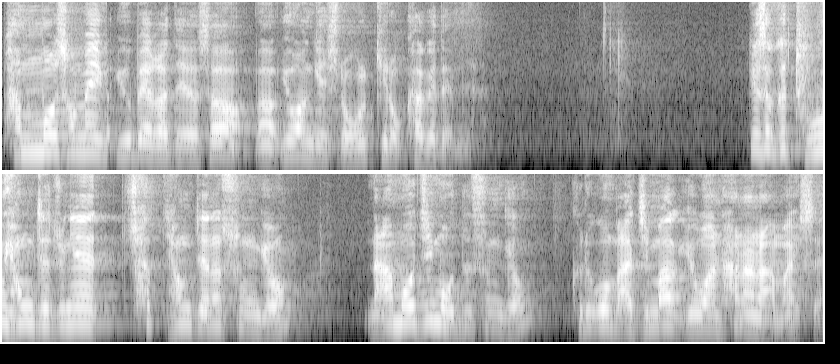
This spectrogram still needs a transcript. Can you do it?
반모섬의 유배가 되어서 어, 요한계시록을 기록하게 됩니다. 그래서 그 두 형제 중에 첫 형제는 순교, 나머지 모두 순교, 그리고 마지막 요한 하나 남아 있어요.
